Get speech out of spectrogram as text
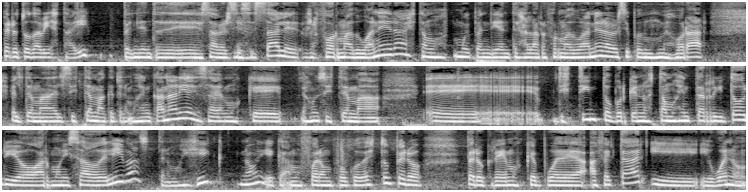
pero todavía está ahí, pendiente de saber si se sale. Reforma aduanera, estamos muy pendientes a la reforma aduanera, a ver si podemos mejorar el tema del sistema que tenemos en Canarias. Ya sabemos que es un sistema eh, distinto porque no estamos en territorio armonizado del IVA, tenemos IHIC, ¿no? Y quedamos fuera un poco de esto, pero, pero creemos que puede afectar y, y bueno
